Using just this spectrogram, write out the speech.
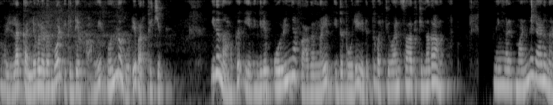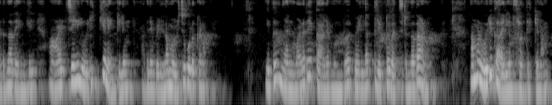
വെള്ളക്കല്ലുകൾ ഇടുമ്പോൾ ഇതിന്റെ ഭംഗി ഒന്നുകൂടി വർദ്ധിക്കും. ഇത് നമുക്ക് ഏതെങ്കിലും ഒഴിഞ്ഞ ഭാഗങ്ങളിൽ ഇതുപോലെ എടുത്തു വയ്ക്കുവാൻ സാധിക്കുന്നതാണ്. നിങ്ങൾ മണ്ണിലാണ് നടുന്നതെങ്കിൽ ആഴ്ചയിൽ ഒരിക്കലെങ്കിലും അതിന് വെള്ളം ഒഴിച്ചു കൊടുക്കണം. ഇത് ഞാൻ വളരെ കാലം മുമ്പ് വെള്ളത്തിലിട്ട് വച്ചിരുന്നതാണ്. നമ്മൾ ഒരു കാര്യം ശ്രദ്ധിക്കണം.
